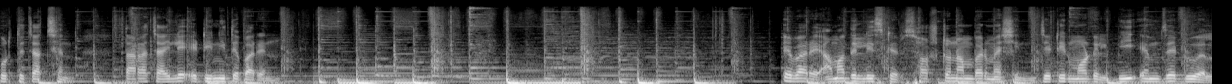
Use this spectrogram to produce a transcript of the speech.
করতে চাচ্ছেন, তারা চাইলে এটি নিতে পারেন। এবারে আমাদের লিস্টের ষষ্ঠ নাম্বার মেশিন, যেটির মডেল বি বিএমজে ডুয়েল।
